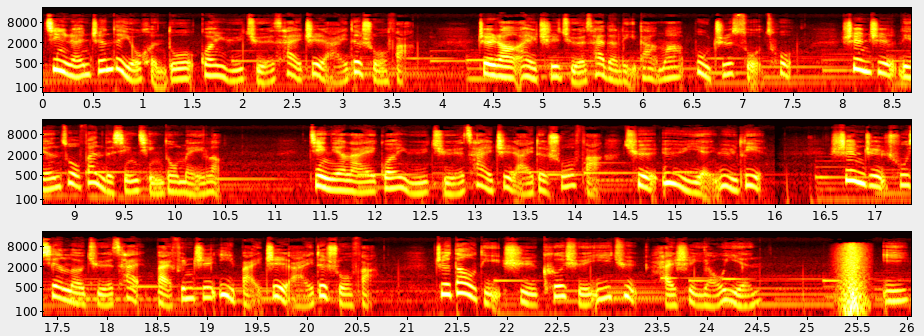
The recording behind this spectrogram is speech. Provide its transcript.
竟然真的有很多关于蕨菜致癌的说法，这让爱吃蕨菜的李大妈不知所措，甚至连做饭的心情都没了。近年来，关于蕨菜致癌的说法却愈演愈烈。甚至出现了蕨菜百分之一百致癌的说法，这到底是科学依据还是谣言？一、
